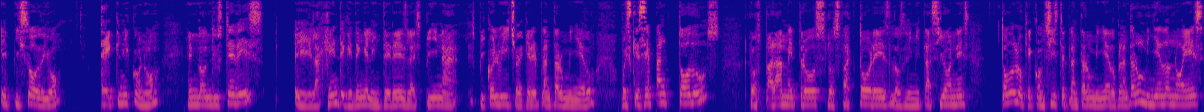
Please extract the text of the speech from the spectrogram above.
episodio técnico, ¿no? En donde ustedes, eh, la gente que tenga el interés, la espina, les picó el bicho de querer plantar un viñedo, pues que sepan todos los parámetros, los factores, las limitaciones, todo lo que consiste plantar un viñedo. Plantar un viñedo no es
